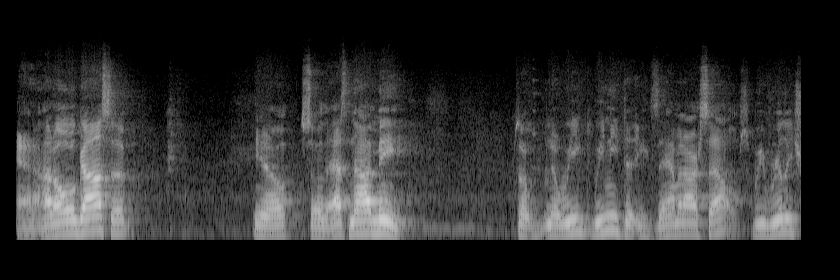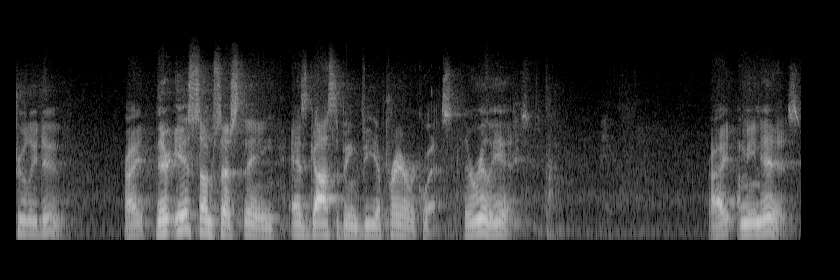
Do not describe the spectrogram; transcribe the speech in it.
and I don't gossip, you know, so that's not me. So, know, we, we need to examine ourselves. We really, truly do, right? There is some such thing as gossiping via prayer request. There really is, right? I mean, it is.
